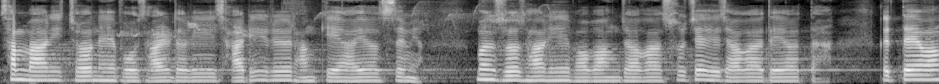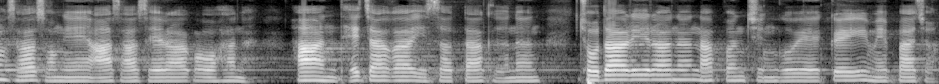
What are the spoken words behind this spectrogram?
3만 2천의 보살들이 자리를 함께 하였으며 문수사리 법왕자가 수제자가 되었다. 그때 왕사성에 아사세라고 하는 한 대자가 있었다. 그는 조달이라는 나쁜 친구의 꾀임에 빠져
